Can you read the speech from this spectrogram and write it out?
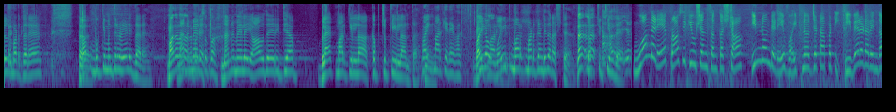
ಯೂಸ್ ಮಾಡ್ತಾರೆ? ಪಾಪ ಮುಖ್ಯಮಂತ್ರಿಗಳು ಹೇಳಿದ್ದಾರೆ. ನನ್ನ ಮೇಲೆ ನನ್ನ ಮೇಲೆ ಯಾವುದೇ ರೀತಿಯ ಬ್ಲ್ಯಾಕ್ ಮಾರ್ಕ್ ಇಲ್ಲ ಕಪ್ ಚುಕ್ಕಿ ಇಲ್ಲ ಅಂತ. ವೈಟ್ ಮಾರ್ಕ್ ಇದೆ ಇವಾಗ. ಈಗ ವೈಟ್ ಮಾರ್ಕ್ ಮಾಡ್ಕೊಂಡಿದ್ದಾರೆ ಅಷ್ಟೇ. ಕಪ್ ಚುಕ್ಕಿ ಇಲ್ಲದೆ ಒಂದೆಡೆ ಪ್ರಾಸಿಕ್ಯೂಷನ್ ಸಂಕಷ್ಟ ಇನ್ನೊಂದೆಡೆ ವೈಟ್ನರ್ ಜಟಾಪಟಿ. ಇವೆರಡರಿಂದ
